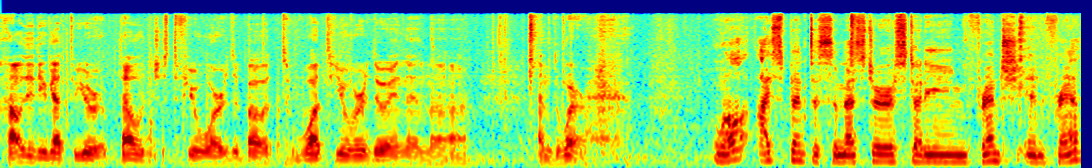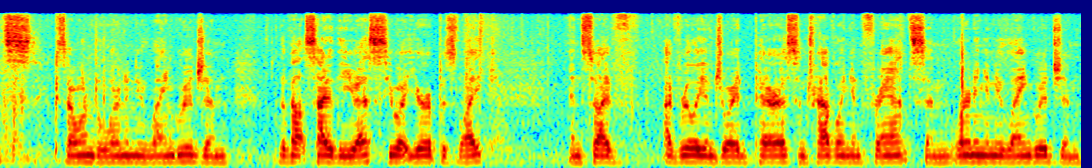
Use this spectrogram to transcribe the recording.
how did you get to Europe? Tell just a few words about what you were doing and uh, and where. Well, I spent a semester studying French in France because I wanted to learn a new language and live outside of the U.S., see what Europe is like. And so I've I've really enjoyed Paris and traveling in France and learning a new language and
